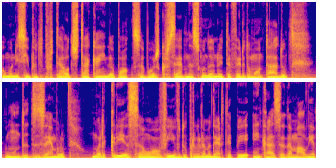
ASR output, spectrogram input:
O município de Portel destaca ainda o Palco de Sabores, que recebe na segunda noite da Feira do Montado, 1 de dezembro, uma recriação ao vivo do programa da RTP em Casa da Amália.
